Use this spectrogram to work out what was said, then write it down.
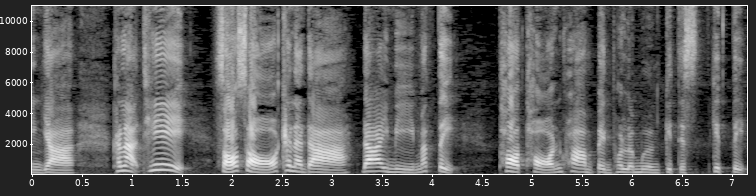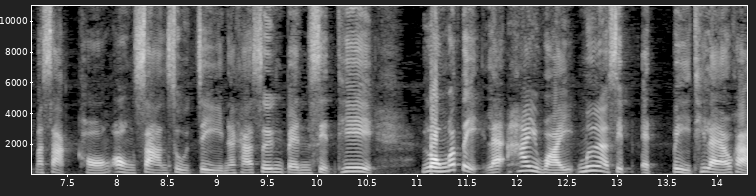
ฮิงญา ขณะที่สสแคนาดาได้มีมติถอดถอนความเป็นพลเมืองกิตกิตติมศักดิ์ขององซานซูจีนะคะ ซึ่งเป็นสิทธิที่ลงมติและให้ไว้เมื่อ 11 ปีที่แล้วค่ะ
